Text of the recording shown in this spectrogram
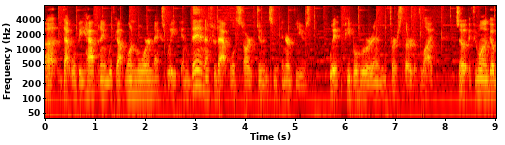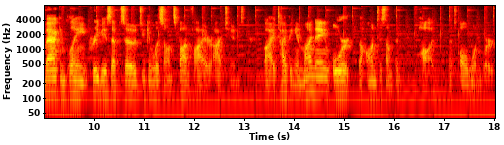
uh, that will be happening. We've got one more next week, and then after that, we'll start doing some interviews with people who are in the first third of life. So if you want to go back and play previous episodes, you can listen on Spotify or iTunes by typing in my name or the On to Something pod. That's all one word,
